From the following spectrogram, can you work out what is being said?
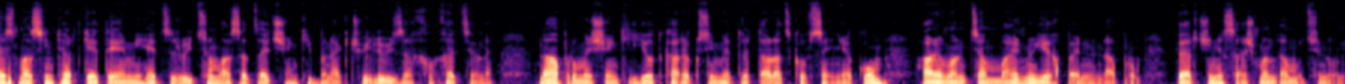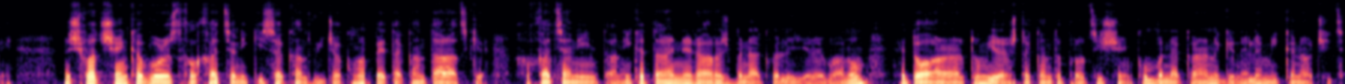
Այս մասին «Թերթ.am»-ի հետ զրույցում ասաց այդ շենքի բնակչուհի Լուիզա Խալխացյանը: Նա ապրում է շենքի 7 քառակուսի մետր տարածքով սենյակում, հարևանությամբ մայրն ու եղբայրն են ապրում, վերջինս հաշմանդամություն ունի: Նշված շենքը, որ ըստ Խալխացյանի կիսաքանդ վիճակում է, պետական տարածք է: Խալխացյանի ընտանիքը տարիներ առաջ բնակվել է Երևանում, հետո Արարատում երաժշտական դպրոցի շենքում բնակարանը գնել է մի կնոջից:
